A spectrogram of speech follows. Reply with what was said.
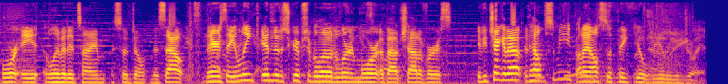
for a limited time, so don't miss out. There's a link in the description below to learn more about Shadowverse. If you check it out, it helps me, but I also think you'll really enjoy it.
